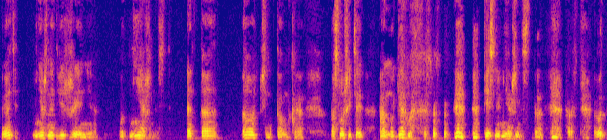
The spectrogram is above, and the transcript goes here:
Понимаете? Нежное движение. Вот нежность. Это очень тонкая. Послушайте Анну Герман, песню «Нежность». Да? Вот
